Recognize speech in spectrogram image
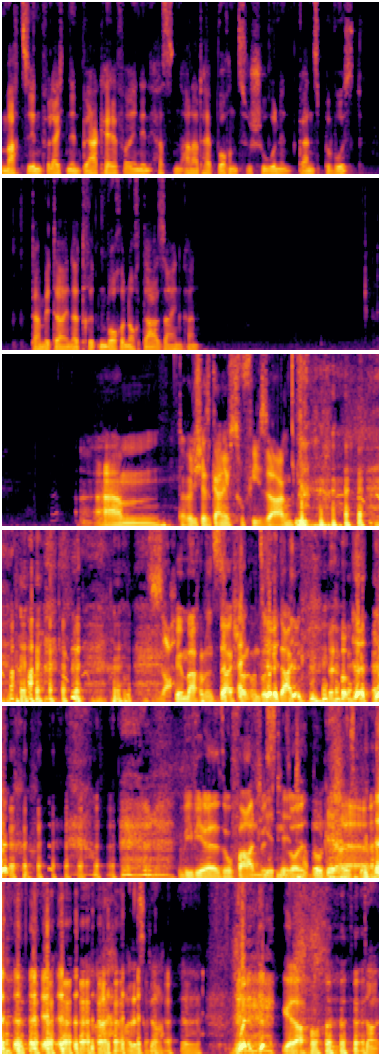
Macht Sinn, vielleicht einen Berghelfer in den ersten anderthalb Wochen zu schonen, ganz bewusst, damit er in der dritten Woche noch da sein kann? Ähm, da würde ich jetzt gar nicht zu viel sagen. so. Wir machen uns da schon unsere Gedanken, wie wir so fahren Vierte müssen sollten. Okay, alles klar. alles klar. Äh, genau. Da,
